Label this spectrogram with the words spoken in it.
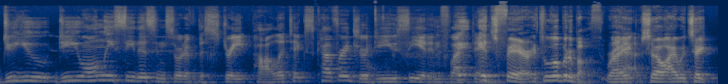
do you do you only see this in sort of the straight politics coverage or do you see it It- inflecting it's fair. It's a little bit of both, right? Yeah. So I would say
